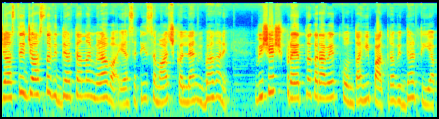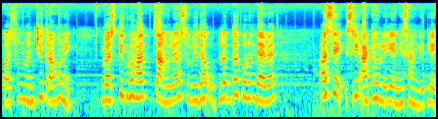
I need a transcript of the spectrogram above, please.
जास्तीत जास्त विद्यार्थ्यांना मिळावा यासाठी समाज कल्याण विभागाने विशेष प्रयत्न करावेत. कोणताही पात्र विद्यार्थी यापासून वंचित राहू नये. वसतिगृहात चांगल्या सुविधा उपलब्ध करून द्याव्यात असे श्री आठवले यांनी सांगितले.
